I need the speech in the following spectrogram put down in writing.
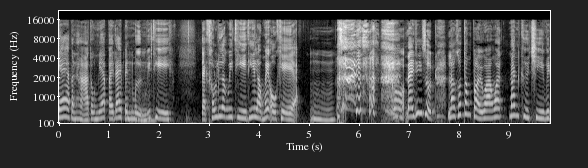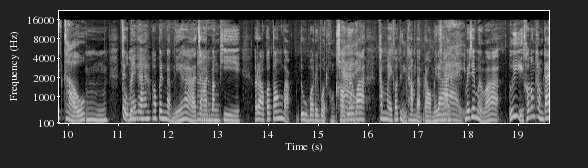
แก้ปัญหาตรงเนี้ยไปได้เป็นหมื่นอืมวิธี แต่เขาเลือกวิธีที่เราไม่โอเคอะอืม ก็ในที่สุดเราก็ต้องปล่อยวางว่านั่นคือชีวิตเขาอืมถูกไหมแต่เป็นคะพอเป็นแบบนี้ค่ะอาจารอืย์มบางที เราก็ต้องแบบดูบริบทของเขาใช่ด้วยว่าทำไมเขาถึงทำแบบเราไม่ได้ใช่ไม่ใช่เหมือนว่า เอ้ยเขาต้องทำได้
